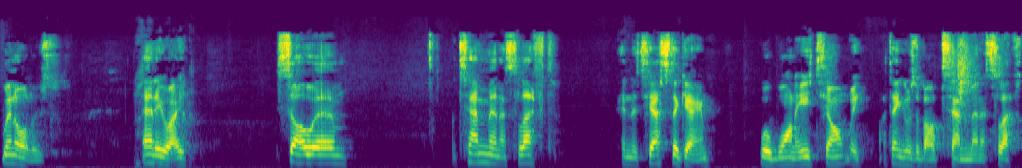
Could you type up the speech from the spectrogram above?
win or lose. Anyway, so um, 10 minutes left in the Chester game. We're one each, aren't we? I think it was about 10 minutes left.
